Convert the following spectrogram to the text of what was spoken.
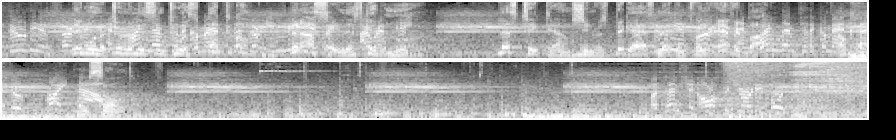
they want to turn this into a spectacle? Then I say let's I give them repeat, one. Let's take down Shinra's big ass subdue neck in front of everybody. bring them to the command Okay. center right now. I'm sold. Attention, all security forces.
